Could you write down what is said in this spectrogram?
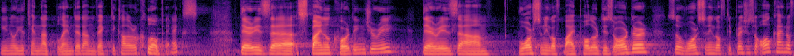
You know, you cannot blame that on Vectical or Clobex. There is a spinal cord injury. There is um, worsening of bipolar disorder, so worsening of depression. So all kind of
